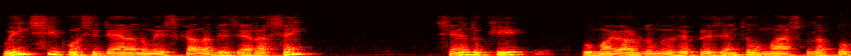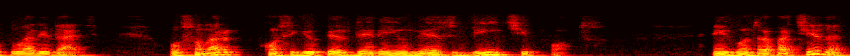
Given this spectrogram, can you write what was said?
O índice considera numa escala de 0 a 100, sendo que o maior número representa o máximo da popularidade. Bolsonaro conseguiu perder em um mês 20 pontos. Em contrapartida,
